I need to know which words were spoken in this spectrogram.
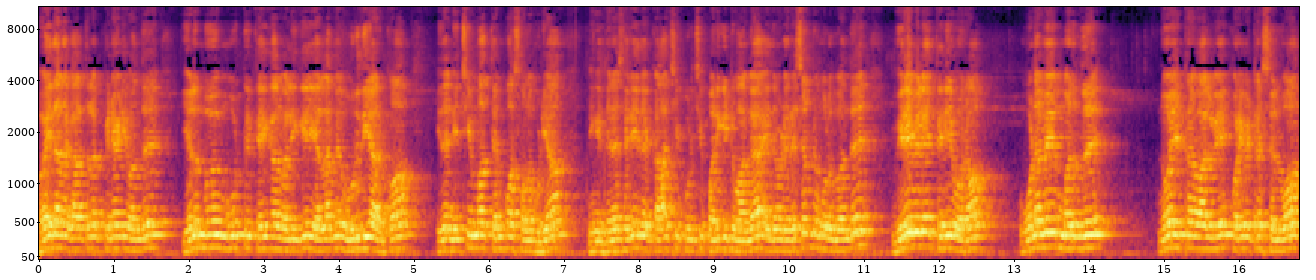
வயதான காலத்தில் பின்னாடி வந்து எலும்பு மூட்டு கை கால் வலிக்கு எல்லாமே உறுதியாக இருக்கும். இதை நிச்சயமாக தெம்பாக சொல்ல முடியும். நீங்கள் தினசரி இதை காய்ச்சி குடிச்சு பருகிட்டு வாங்க. இதனுடைய ரிசல்ட் உங்களுக்கு வந்து விரைவிலே தெரிய வரும். உணவே மருந்து நோயற்ற வாழ்வே குறைவற்ற செல்வம்.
